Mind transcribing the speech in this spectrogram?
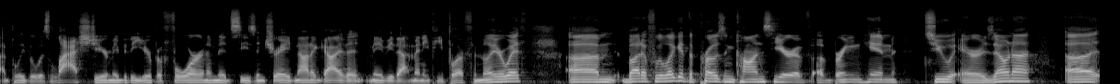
I believe it was last year, maybe the year before in a midseason trade. Not a guy that maybe that many people are familiar with. Um, but if we look at the pros and cons here of, of bringing him to Arizona, uh,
